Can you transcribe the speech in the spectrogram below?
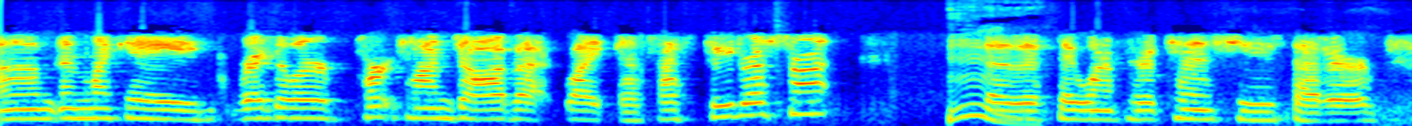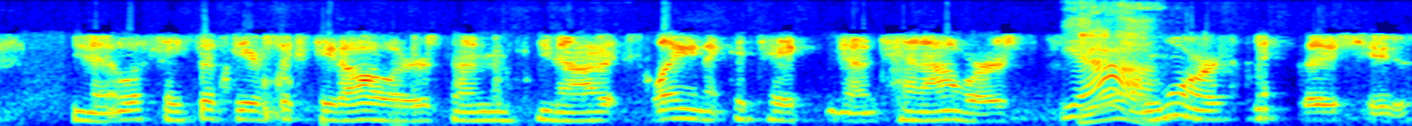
Um, and like a regular part time job at like a fast food restaurant. So if they want a pair of tennis shoes that are, you know, let's say fifty or sixty dollars, then you know I'd explain it could take you know ten hours Yeah. or more to make those shoes.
